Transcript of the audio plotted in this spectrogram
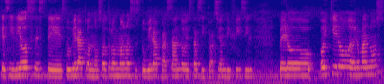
que si Dios este, estuviera con nosotros no nos estuviera pasando esta situación difícil. Pero hoy quiero, hermanos,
